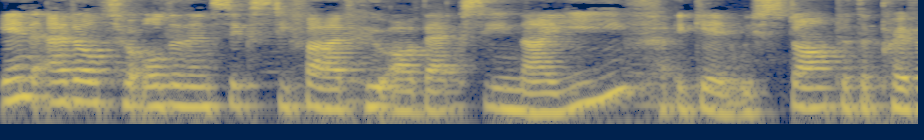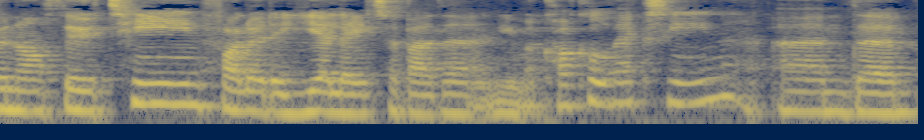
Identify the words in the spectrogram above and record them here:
In adults who are older than 65 who are vaccine naive, again, we start with the Prevnar 13, followed a year later by the pneumococcal vaccine, um, the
